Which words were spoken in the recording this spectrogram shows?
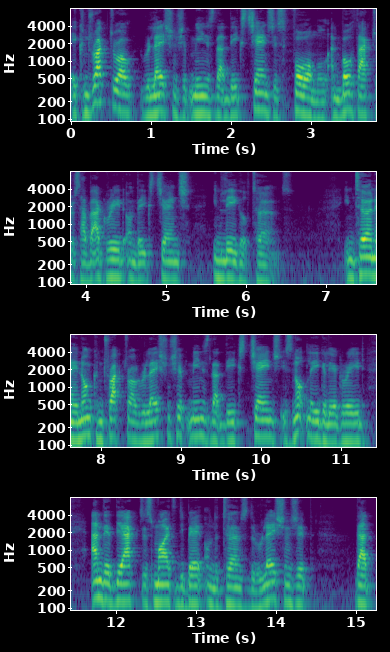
A contractual relationship means that the exchange is formal and both actors have agreed on the exchange in legal terms. In turn, a non-contractual relationship means that the exchange is not legally agreed and that the actors might debate on the terms of the relationship, that,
